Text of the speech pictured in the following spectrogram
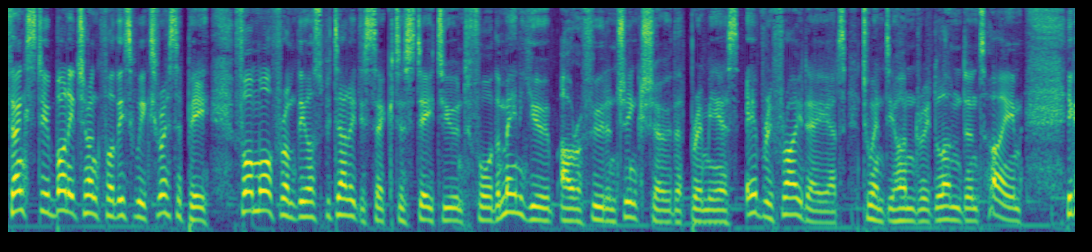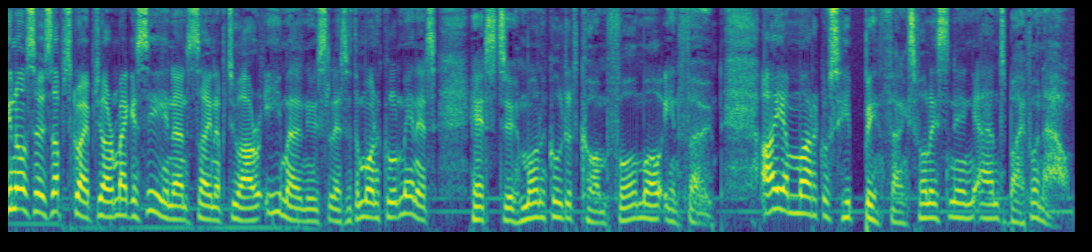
Thanks to Bonnie Chung for this week's recipe. For more from the hospitality sector, stay tuned for The Menu, our food and drink show that premieres every Friday at 2000 London time. You can also subscribe to our magazine and sign up to our email newsletter, The Monocle Minute. Head to monocle.com for more info. I am Markus Hippi. Thanks for listening and bye for now.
